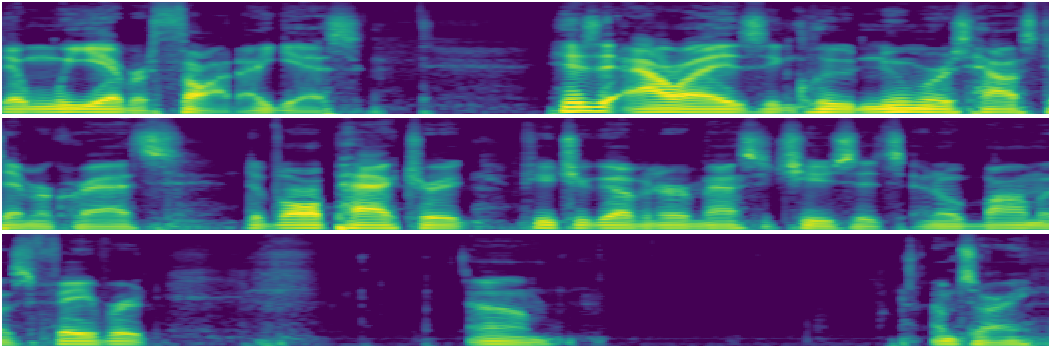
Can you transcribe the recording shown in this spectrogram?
than we ever thought, I guess. His allies include numerous House Democrats, Deval Patrick, future governor of Massachusetts, and Obama's favorite. Um, I'm sorry,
